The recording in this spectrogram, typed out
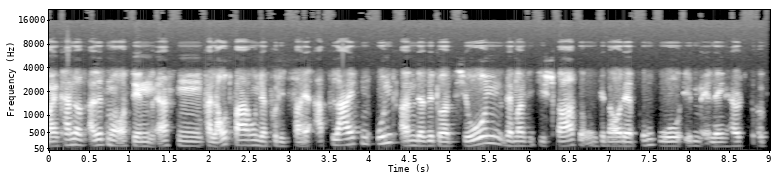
Man kann das alles nur aus den ersten Verlautbarungen der Polizei ableiten und an der Situation, wenn man sich die Straße und genau der Punkt, wo eben Elaine Harrisburg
